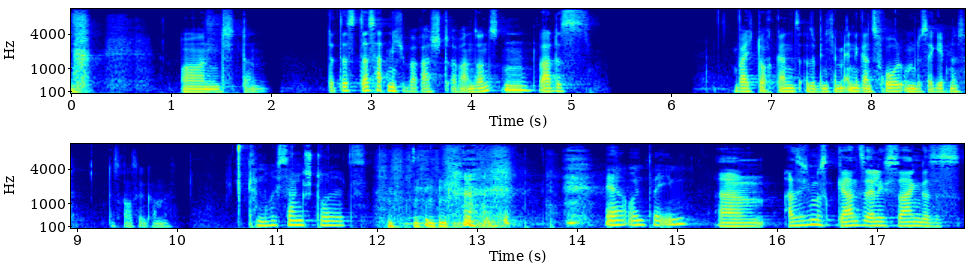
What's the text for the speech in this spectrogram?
und dann, das, das hat mich überrascht, aber ansonsten war das, war ich doch ganz, also bin ich am Ende ganz froh um das Ergebnis, das rausgekommen ist. Kann ruhig sagen, stolz. ja, und bei Ihnen? Ähm, also ich muss ganz ehrlich sagen, dass es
